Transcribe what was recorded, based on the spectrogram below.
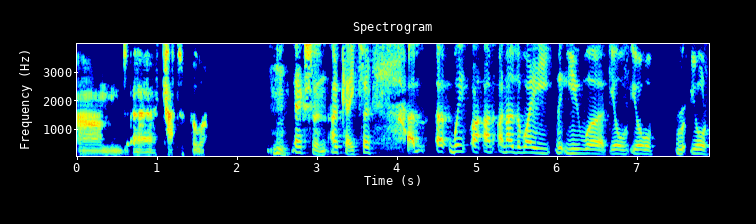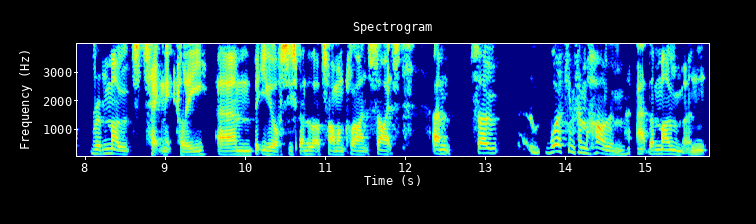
and uh, Caterpillar. Hmm, excellent. Okay, so um, uh, we I, I, know the way that you work. You're you're remote technically, um, but you obviously spend a lot of time on client sites. Um, so working from home at the moment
